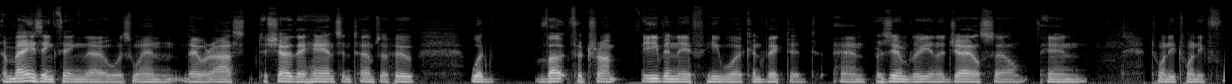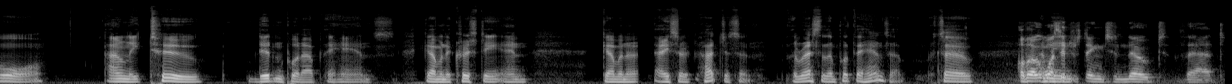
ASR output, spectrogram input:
amazing thing, though, was when they were asked to show their hands in terms of who would vote for Trump, even if he were convicted and presumably in a jail cell in 2024. Only two didn't put up their hands Governor Christie and Governor Asa Hutchinson. The rest of them put their hands up. So, although it I was mean, interesting to note that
